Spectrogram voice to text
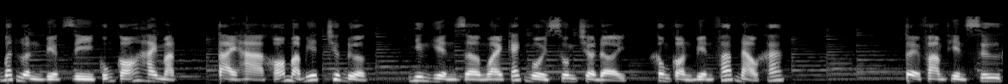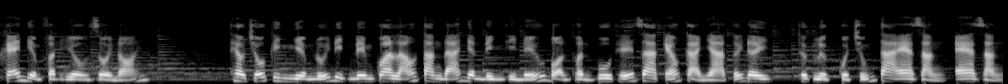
Bất luận việc gì cũng có hai mặt, tài hạ khó mà biết trước được, nhưng hiện giờ ngoài cách ngồi xuông chờ đợi, không còn biện pháp nào khác. Tuệ phàm thiền sư khẽ niệm Phật hiểu rồi nói. Theo chỗ kinh nghiệm núi địch đêm qua lão tăng đã nhận định thì nếu bọn thuần vu thế gia kéo cả nhà tới đây, thực lực của chúng ta e rằng, e rằng.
